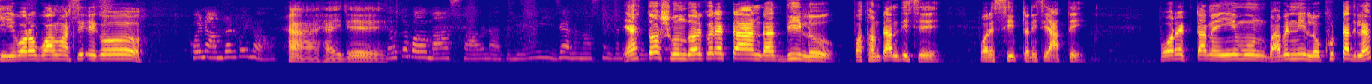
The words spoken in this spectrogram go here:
কি বড় বল মারছি এ গো কই না আমরা কই না? হ্যাঁ হ্যাঁ রে। তো কো মাছ খাও না তুমি ওই জানো মাছ না এত সুন্দর করে টানটা দিল প্রথম টান দিছে পরে সিপটা নিচে আতে পরের টানে ইমুন ভাবে নিল খুঁটটা দিলাম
